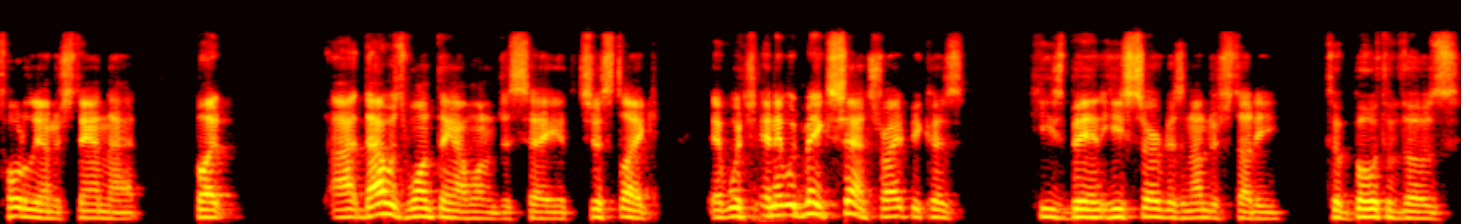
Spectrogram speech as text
totally understand that. But uh, that was one thing I wanted to say. It's just like it, which, and it would make sense, right? Because he's been he's served as an understudy to both of those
